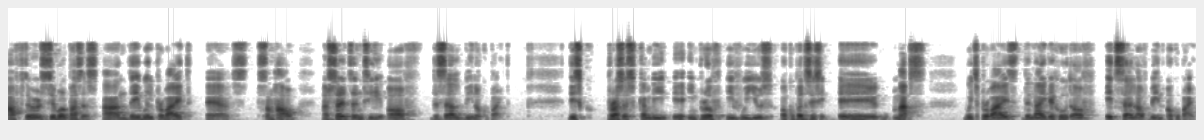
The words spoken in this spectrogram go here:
after several passes, and they will provide somehow a certainty of the cell being occupied. This process can be uh, improved if we use occupancy uh, maps which provides the likelihood of each cell of being occupied.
